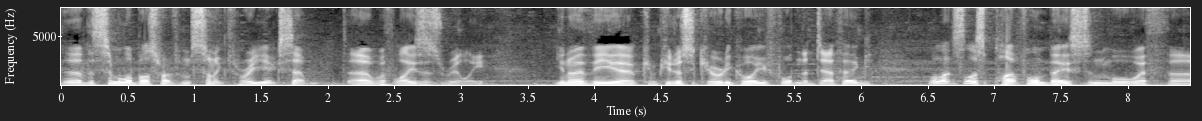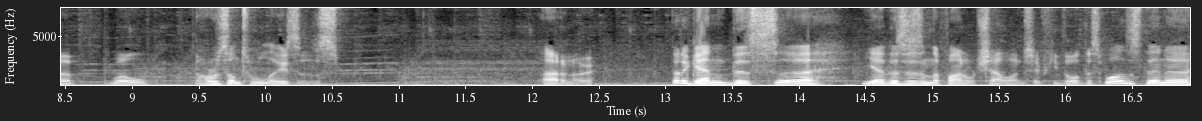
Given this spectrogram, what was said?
the, the similar boss fight from Sonic 3, except uh, with lasers, really. You know, the uh, computer security core you fought in the Death Egg? Well, it's less platform-based and more with, uh, well, horizontal lasers. I don't know. But again, this, uh, yeah, this isn't the final challenge. If you thought this was, then, uh,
